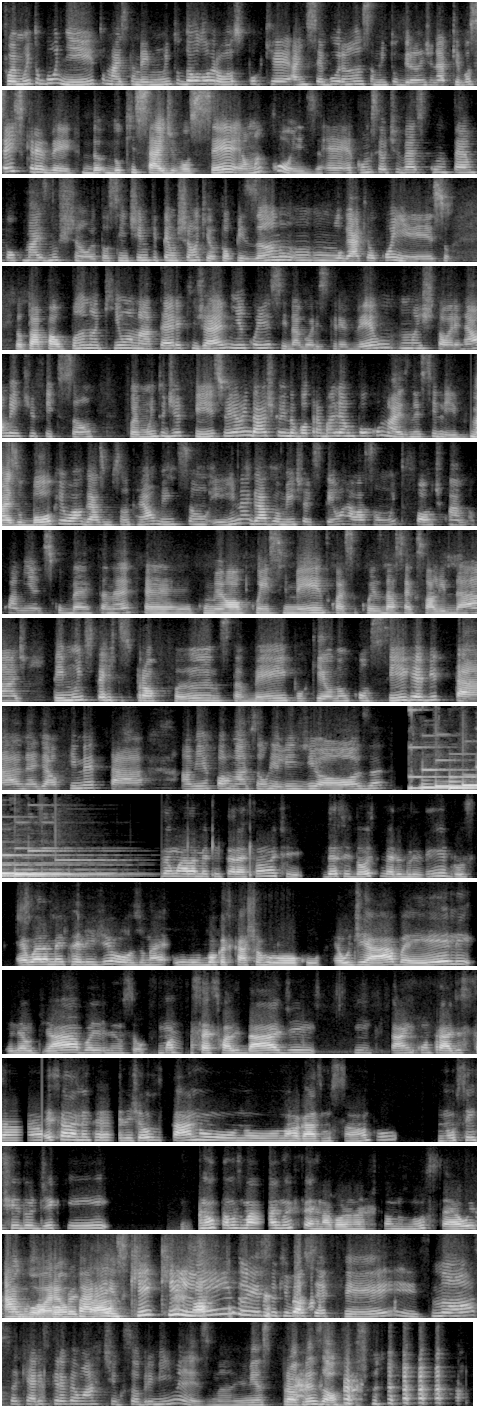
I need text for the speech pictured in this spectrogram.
foi muito bonito, mas também muito doloroso, porque a insegurança muito grande, né? Porque você escrever do, do que sai de você é uma coisa. É, é, como se eu tivesse com o pé um pouco mais no chão. Eu tô sentindo que tem um chão aqui, eu tô pisando um, um lugar que eu conheço. Eu tô apalpando aqui uma matéria que já é minha conhecida. Agora, escrever um, uma história realmente de ficção foi muito difícil e eu ainda acho que eu ainda vou trabalhar um pouco mais nesse livro. Mas o Boca e o Orgasmo Santo realmente são, e inegavelmente, eles têm uma relação muito forte com a, com a minha descoberta, né? É, com o meu autoconhecimento, com essa coisa da sexualidade. Tem muitos textos profanos também, porque eu não consigo evitar, né, de alfinetar a minha formação religiosa. Um elemento interessante desses dois primeiros livros é o elemento religioso, né? O Boca de Cachorro Louco é o diabo, é ele, ele é o diabo, ele não sei, uma sexualidade que está em contradição. Esse elemento religioso está no, no, no Orgasmo Santo, no sentido de que não estamos mais no inferno, agora nós estamos no céu. E agora é o paraíso. Que, que lindo isso que você fez! Nossa, quero escrever um artigo sobre mim mesma, minhas próprias obras.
